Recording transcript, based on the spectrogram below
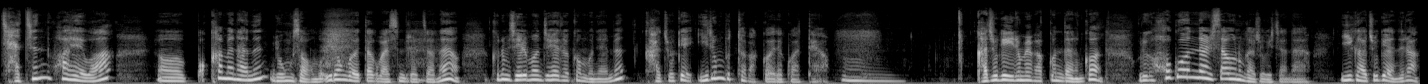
잦은 화해와 어, 뻑하면 하는 용서 뭐 이런 거였다고 말씀드렸잖아요. 그럼 제일 먼저 해야 될 건 뭐냐면 가족의 이름부터 바꿔야 될 것 같아요. 음. 가족의 이름을 바꾼다는 건 우리가 허구한 날 싸우는 가족이잖아요. 이 가족이 아니라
